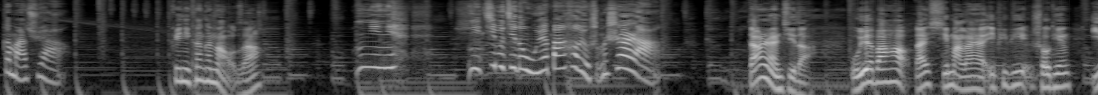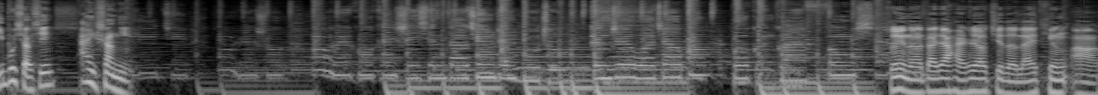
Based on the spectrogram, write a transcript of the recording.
干嘛去啊？给你看看脑子啊！你你你记不记得五月八号有什么事儿啊？当然记得，五月八号来喜马拉雅 APP 收听《一不小心爱上你》。所以呢，大家还是要记得来听啊！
